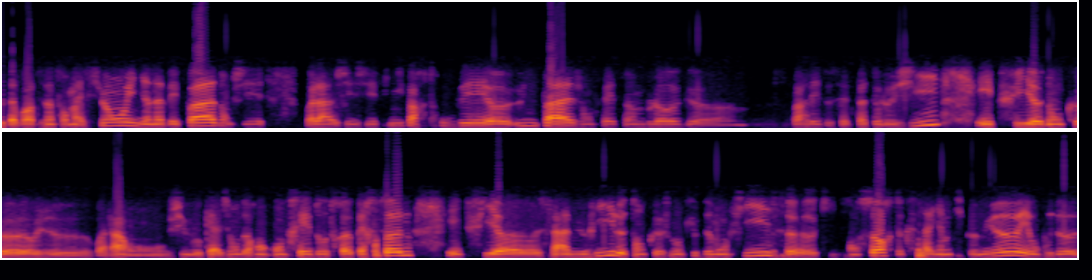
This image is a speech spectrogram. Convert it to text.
d'avoir des informations, il n'y en avait pas, donc j'ai voilà, j'ai fini par trouver euh, une page en fait, un blog euh, parler de cette pathologie. Et puis euh, donc euh, voilà, j'ai eu l'occasion de rencontrer d'autres personnes. Et puis euh, ça a mûri le temps que je m'occupe de mon fils, qu'il s'en sorte, que ça aille un petit peu mieux. Et au bout de,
